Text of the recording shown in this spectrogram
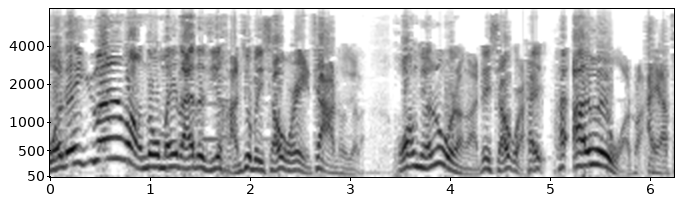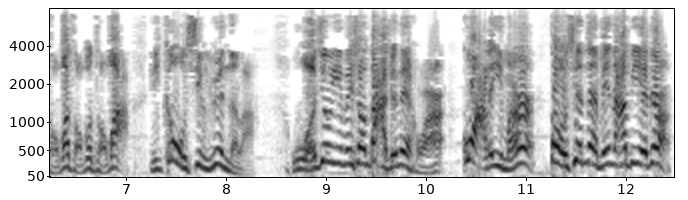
我连冤枉都没来得及喊，就被小鬼给架出去了。黄泉路上啊，这小鬼还还安慰我说：“哎呀，走吧，走吧，走吧，你够幸运的了。”我就因为上大学那会儿挂了一门，到现在没拿毕业证，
